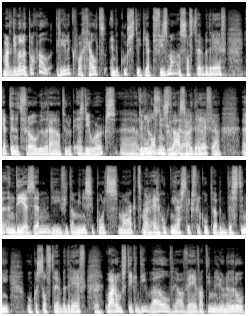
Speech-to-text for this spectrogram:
Maar die willen toch wel redelijk wat geld in de koers steken. Je hebt Visma, een softwarebedrijf. Je hebt in het vrouwenwielrennen natuurlijk SD Works, eh loonadministratiebedrijf. ploeg daar, Ja. Eh, een DSM die vitaminesupports maakt, maar Ja. eigenlijk ook niet rechtstreeks verkoopt. We hebben Destiny, ook een softwarebedrijf. Waarom steken die wel ja, 5 à 10 miljoen euro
